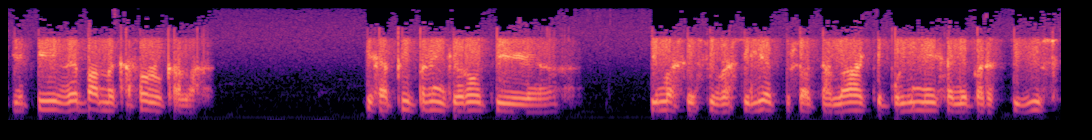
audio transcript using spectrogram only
γιατί δεν πάμε καθόλου καλά. Είχα πει πριν καιρό ότι είμαστε στη βασιλεία του σατανά και πολλοί με είχαν παραστηγήσει.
